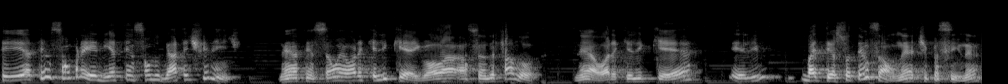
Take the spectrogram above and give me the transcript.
ter atenção para ele. E a atenção do gato é diferente, né? A atenção é a hora que ele quer, igual a Sandra falou, né? A hora que ele quer, ele vai ter a sua atenção, né? Tipo assim, né?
